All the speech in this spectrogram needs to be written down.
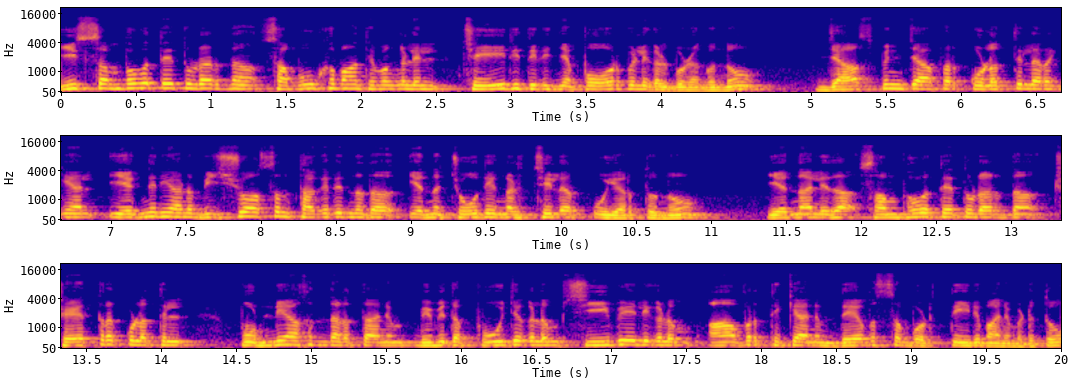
ഈ സംഭവത്തെ തുടർന്ന് സമൂഹ മാധ്യമങ്ങളിൽ ചേരിതിരിഞ്ഞ പോർവിളികൾ മുഴങ്ങുന്നു. ജാസ്മിൻ ജാഫർ കുളത്തിലിറങ്ങിയാൽ എങ്ങനെയാണ് വിശ്വാസം തകരുന്നത് എന്ന ചോദ്യങ്ങൾ ചിലർ ഉയർത്തുന്നു. എന്നാൽ ഇത് സംഭവത്തെ തുടർന്ന് ക്ഷേത്രക്കുളത്തിൽ പുണ്യാഹം നടത്താനും വിവിധ പൂജകളും ശീവേലികളും ആവർത്തിക്കാനും ദേവസ്വം ബോർഡ് തീരുമാനമെടുത്തു.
